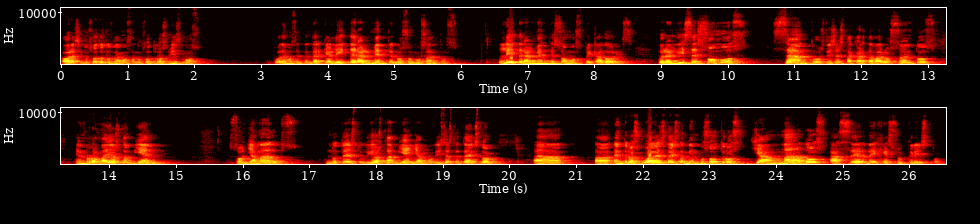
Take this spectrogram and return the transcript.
Ahora, si nosotros nos vemos a nosotros mismos, podemos entender que literalmente no somos santos. Literalmente somos pecadores. Pero él dice, somos santos. Dice esta carta va a los santos en Roma. Ellos también son llamados. Note esto, Dios también llamó. Dice este texto, ah, ah, entre los cuales estáis también vosotros llamados a ser de Jesucristo.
